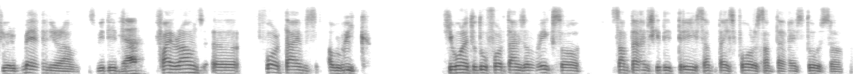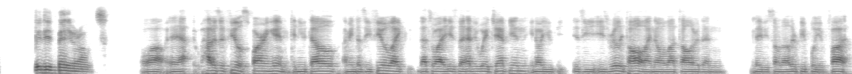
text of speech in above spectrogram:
Fury many rounds. We did yeah. five rounds, uh, four times a week. He wanted to do four times a week, so sometimes he did three, sometimes four, sometimes two. So we did many rounds. Wow. how does it feel sparring him? Can you tell? I mean, does he feel like that's why he's the heavyweight champion? You know, you is he he's really tall. I know a lot taller than maybe some of the other people you fought.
